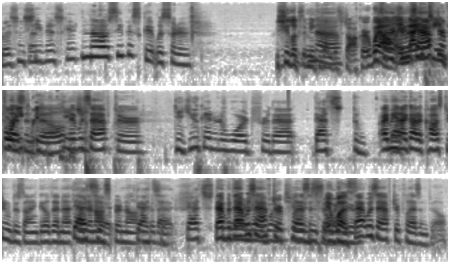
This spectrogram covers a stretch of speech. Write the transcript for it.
wasn't Seabiscuit? No, Seabiscuit was sort of. She looks at me because I'm No. the stalker. It was Well, it in was 1943. Pleasantville. It was after. Did you get an award for that? That's the. I mean, that- I got a costume design guild and, a, and an. Oscar nom for that. It. That's That, but that was after went to and Pleasantville. It was. That was after Pleasantville.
